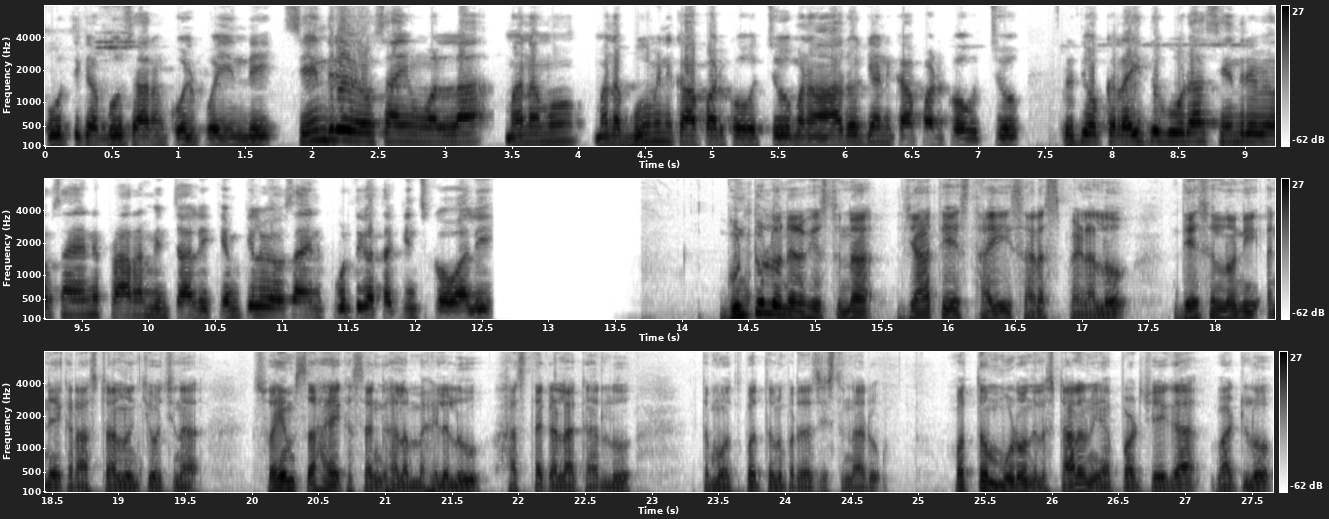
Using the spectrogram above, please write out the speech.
పూర్తిగా భూసారం కోల్పోయింది. సేంద్రియ వ్యవసాయం వల్ల మనము మన భూమిని కాపాడుకోవచ్చు మన ఆరోగ్యాన్ని కాపాడుకోవచ్చు. ప్రతి ఒక్క రైతు కూడా సేంద్రియ వ్యవసాయాన్ని ప్రారంభించాలి కెమికల్ వ్యవసాయాన్ని పూర్తిగా తగ్గించుకోవాలి. గుంటూరులో నిర్వహిస్తున్న జాతీయ స్థాయి సరస్ మేళాలో దేశంలోని అనేక రాష్ట్రాల నుంచి వచ్చిన స్వయం సహాయక సంఘాల మహిళలు హస్త కళాకారులు తమ ఉత్పత్తులను ప్రదర్శిస్తున్నారు. మొత్తం మూడు వందల స్టాళ్ళను ఏర్పాటు చేయగా వాటిలో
